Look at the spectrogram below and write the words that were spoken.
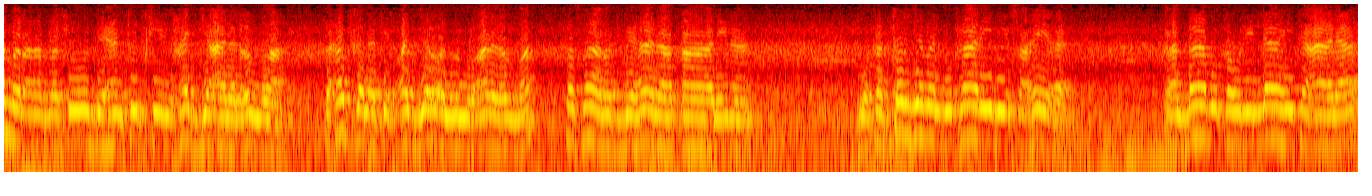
أمرها الرسول بأن تدخل الحج على العمرة. فأدخلت الحج والعمرة على العمرة فصارت بهذا قارنا وقد ترجم البخاري في صحيحه قال باب قول الله تعالى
